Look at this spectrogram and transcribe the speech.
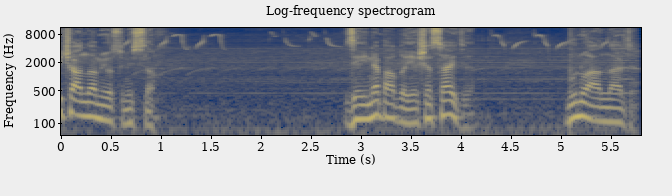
Hiç anlamıyorsun İslam. Zeynep abla yaşasaydı bunu anlardı.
